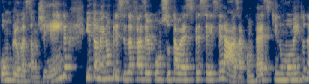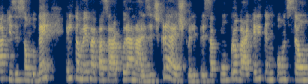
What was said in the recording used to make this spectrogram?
comprovação de renda e também não precisa fazer consulta ao SPC e Serasa. Acontece que no momento da aquisição do bem, ele também vai passar por análise de crédito, ele precisa comprovar que ele tem condição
